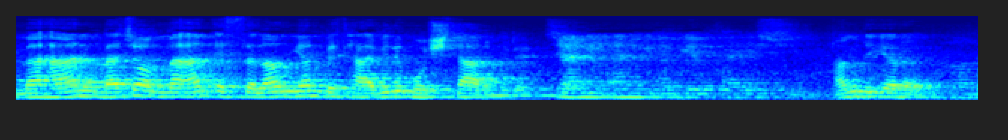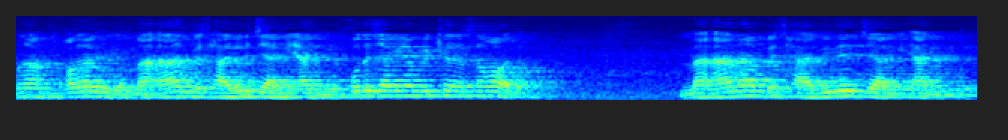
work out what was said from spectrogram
معن بچه ها معن اصطلاح میگن به تعبیر مشتق میره. چی؟ همین دیگه آره. اونم می‌خوام همین بگم. معن به تعبیر جمیعا میره. خود جمیعا اصلا حاله. معن هم به تعبیر جمیعا میره.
